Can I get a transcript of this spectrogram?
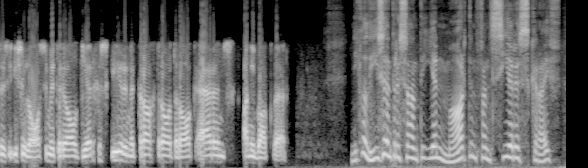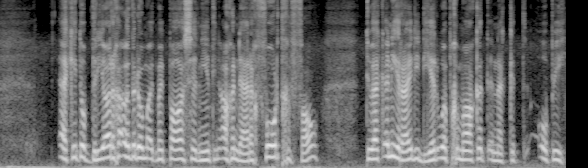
is die isolasiemateriaal deurgeskuur en 'n kragdraad raak elders aan die bakwerk. Nicole, hier's 'n interessante een. Martin van Ceres skryf: Ek het op 3 jarige ouderdom uit my pa se 1938 Ford geval toe ek in die ry die deur oopgemaak het en ek het op die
